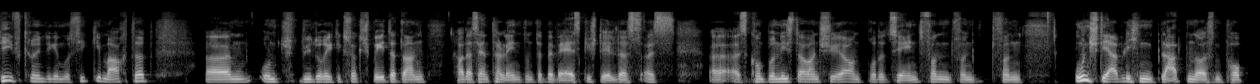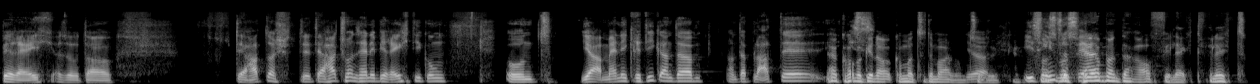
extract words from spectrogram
tiefgründige Musik gemacht hat. Ähm, und wie du richtig sagst, später dann hat er sein Talent unter Beweis gestellt als, als, äh, als Komponist, Arrangeur und Produzent von, von, von unsterblichen Platten aus dem Pop-Bereich. Also da, der hat, da, der, hat schon seine Berechtigung. Und ja, meine Kritik an der, an der Platte. Ja, kommen wir genau, kommen wir zu dem Album ja, zurück. Ist was, was hört man darauf vielleicht? Vielleicht,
